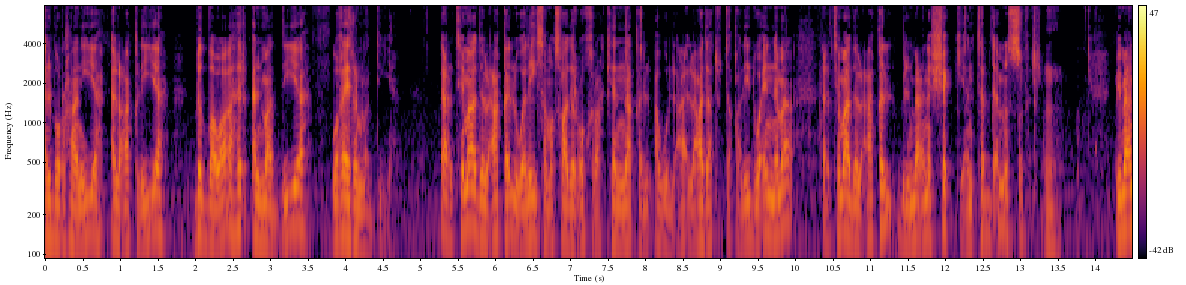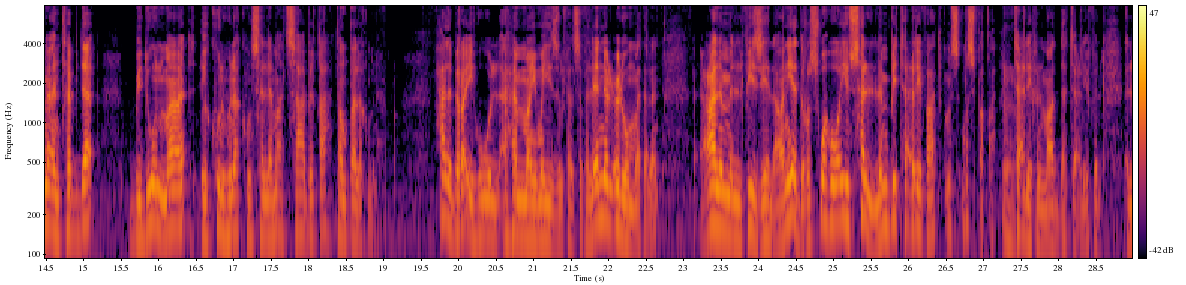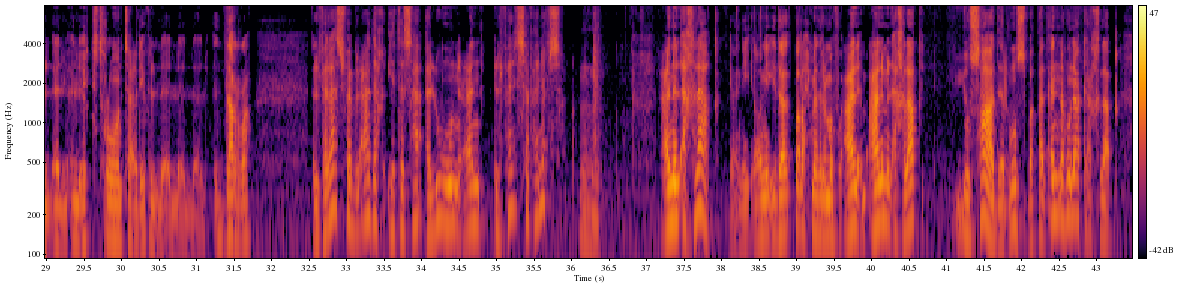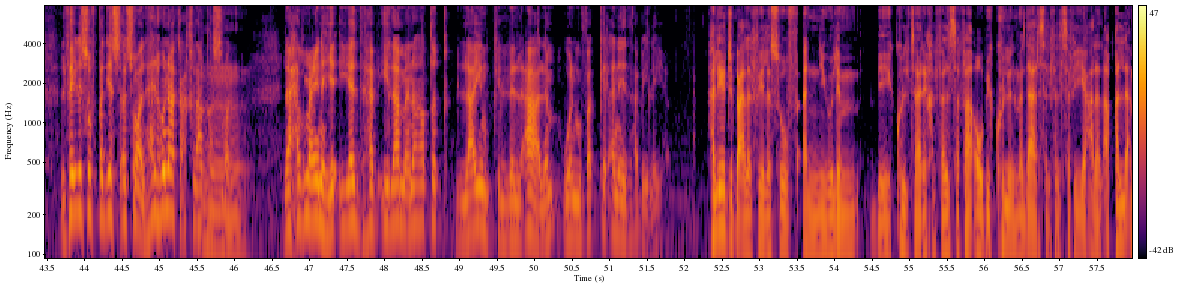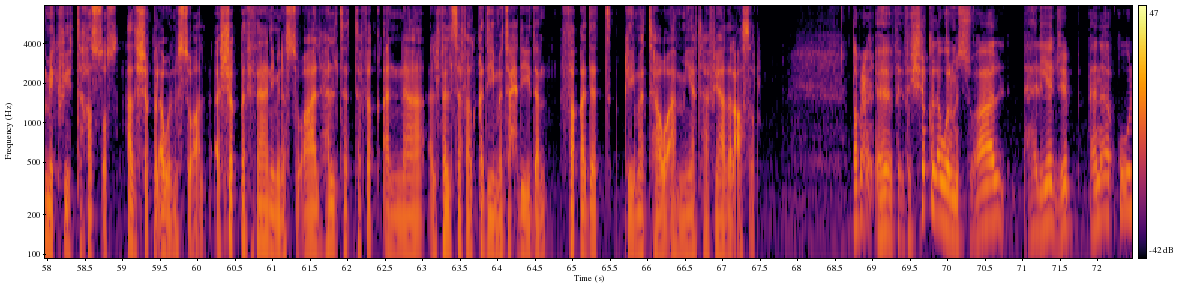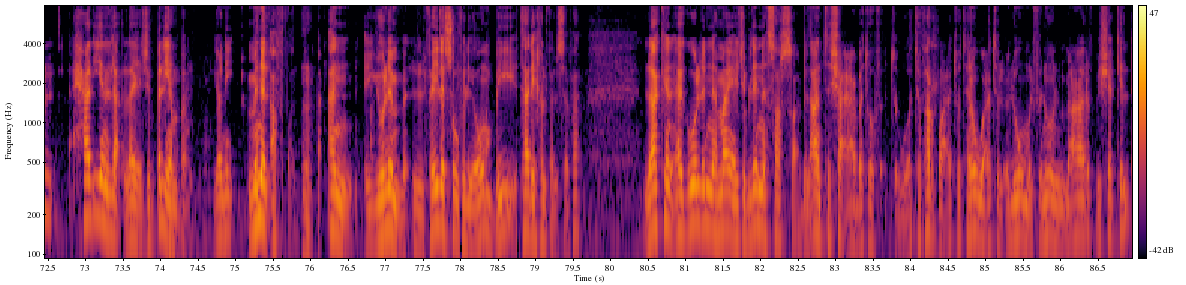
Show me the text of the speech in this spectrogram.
البرهانية العقلية بالظواهر المادية وغير المادية اعتماد العقل وليس مصادر أخرى كالنقل الع- العادات والتقاليد وإنما اعتماد العقل بالمعنى الشكي أن تبدأ من الصفر. بمعنى أن تبدأ بدون ما يكون هناك مسلمات سابقة تنطلق منها. هذا برأيي هو الأهم ما يميز الفلسفة لأن العلوم مثلا عالم الفيزياء الآن يدرس وهو يسلم بتعريفات مس- مسبقة، تعريف المادة، تعريف ال ال ال الإلكترون، تعريف ال ال ال الذرة. الفلاسفة بالعادة يتساءلون عن الفلسفة نفسها. مم. عن الأخلاق يعني يعني إذا طرح مثلا مف... عالم, عالم الأخلاق يصادر مسبقا أن هناك أخلاق الفيلسوف قد يسأل سؤال هل هناك أخلاق أصلا مم. لاحظ معي يذهب إلى مناطق لا يمكن للعالم والمفكر أن يذهب إليها هل يجب على الفيلسوف أن يلم بكل تاريخ الفلسفة أو بكل المدارس الفلسفية على الأقل أم يكفيه التخصص؟ هذا الشق الأول من السؤال الشق الثاني من السؤال هل تتفق أن الفلسفة القديمة تحديدا فقدت قيمتها وأهميتها في هذا العصر؟ طبعا آه، في الشق الأول من السؤال هل يجب أنا أقول حاليا لا لا يجب بل ينبغي يعني من الأفضل م. أن يلم الفيلسوف اليوم بتاريخ الفلسفة لكن أقول إنه ما يجب لأنه صار صعب الآن تشعبت وتفرعت وتنوعت العلوم والفنون والمعارف بشكل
